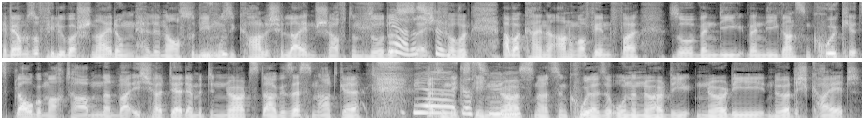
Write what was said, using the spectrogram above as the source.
Ja, wir haben so viele Überschneidungen, Helen, auch so die musikalische Leidenschaft und so. Das Ja, ist das echt stimmt. verrückt. Aber keine Ahnung, auf jeden Fall, so, wenn die, wenn die ganzen Cool Kids blau gemacht haben, dann war ich halt der, der mit den Nerds da gesessen hat, gell? Ja, also nichts gegen. Nerds. Nerds sind cool. Also ohne nerdy, nerdy, Nerdigkeit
